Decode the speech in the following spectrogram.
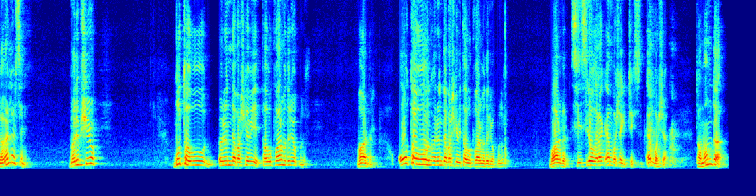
Döverler seni. Böyle bir şey yok. Bu tavuğun önünde başka bir tavuk var mıdır yok mudur? Vardır. O tavuğun önünde başka bir tavuk var mıdır yok mudur? Vardır. Silsile olarak en başa gideceksin. En başa. Tamam da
